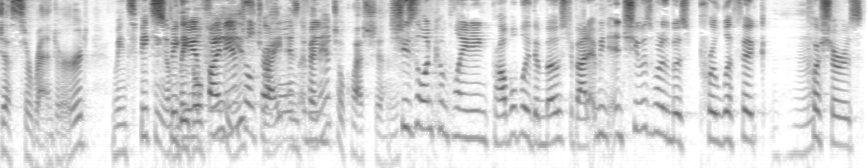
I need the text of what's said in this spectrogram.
just surrendered. I mean, speaking, speaking of legal of financial fees, troubles, right, and I financial mean, questions. She's the one complaining probably the most about it. I mean, and she was one of the most prolific mm-hmm. pushers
